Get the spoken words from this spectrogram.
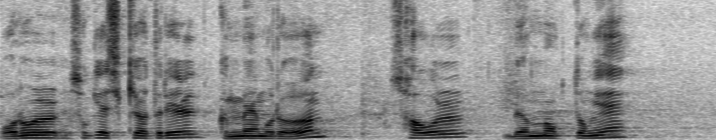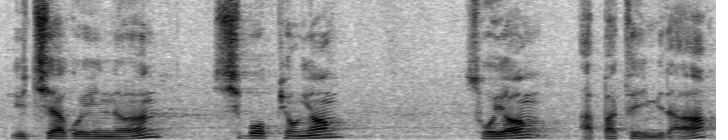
오늘 소개시켜 드릴 급매물은 서울 면목동에 위치하고 있는 15평형 소형 아파트입니다.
